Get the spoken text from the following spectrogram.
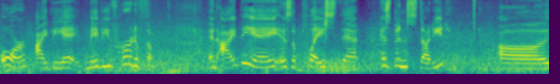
or IBA. Maybe you've heard of them. An IBA is a place that has been studied. Uh,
